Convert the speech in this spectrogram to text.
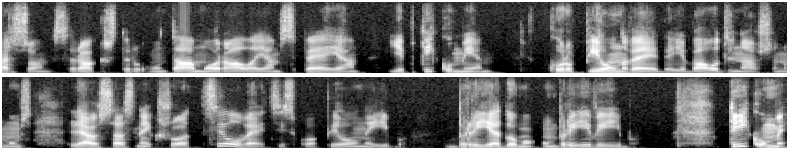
personas raksturu un tā morālajām spējām, jeb tikumiem, kuru pilnveide, jeb audzināšana mums ļauj sasniegt šo cilvēcisko pilnību, briedumu un brīvību. Tikumi,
